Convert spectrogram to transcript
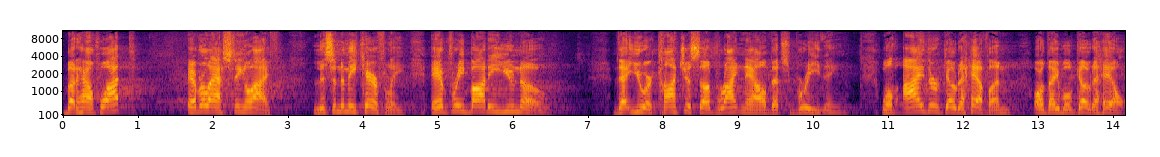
but have what? Everlasting life. Listen to me carefully. Everybody you know that you are conscious of right now that's breathing will either go to heaven or they will go to hell.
